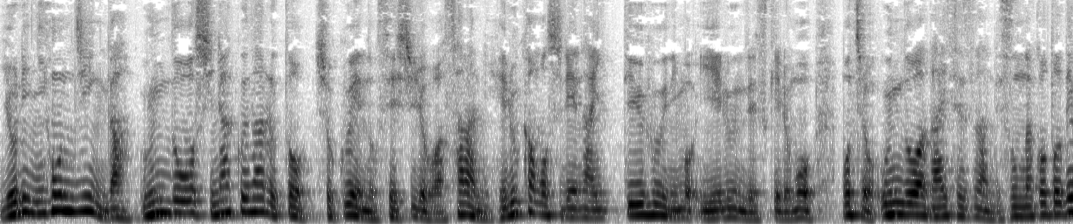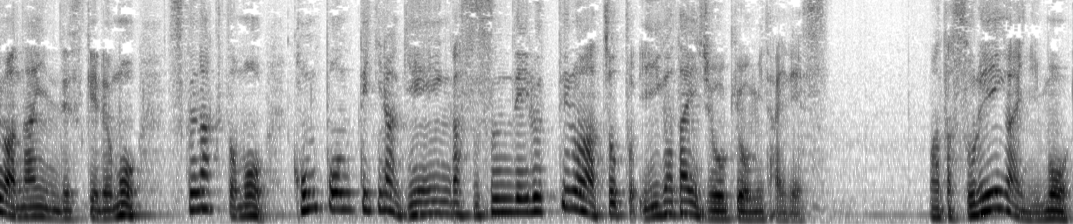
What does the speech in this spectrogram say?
より日本人が運動をしなくなると食塩の摂取量はさらに減るかもしれないっていうふうにも言えるんですけども、もちろん運動は大切なんでそんなことではないんですけども、少なくとも根本的な原因が進んでいるっていうのはちょっと言い難い状況みたいです。またそれ以外にも、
